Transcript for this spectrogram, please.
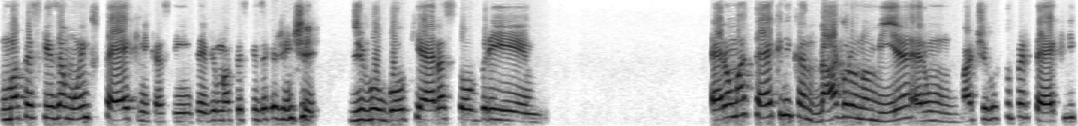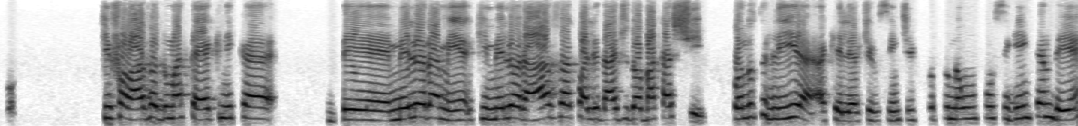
uma pesquisa muito técnica, assim, teve uma pesquisa que a gente divulgou que era sobre era uma técnica da agronomia, era um artigo super técnico que falava de uma técnica de melhoramento que melhorava a qualidade do abacaxi. Quando tu lia aquele artigo científico, tu não conseguia entender,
